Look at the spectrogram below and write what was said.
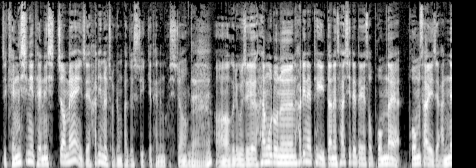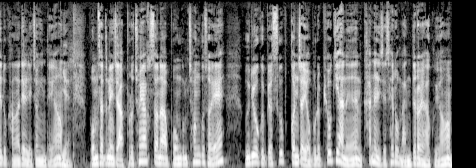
이제 갱신이 되는 시점에 이제 할인을 적용받을 수 있게 되는 것이죠. 네. 어, 그리고 이제 향후로는 할인 혜택이 있다는 사실에 대해서 보험나, 보험사의 이제 안내도 강화될 예정인데요. 예. 보험사들은 이제 앞으로 청약서나 보험금 청구서에 의료급여 수급권자 여부를 표기하는 칸을 이제 새로 만들어야 하고요.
